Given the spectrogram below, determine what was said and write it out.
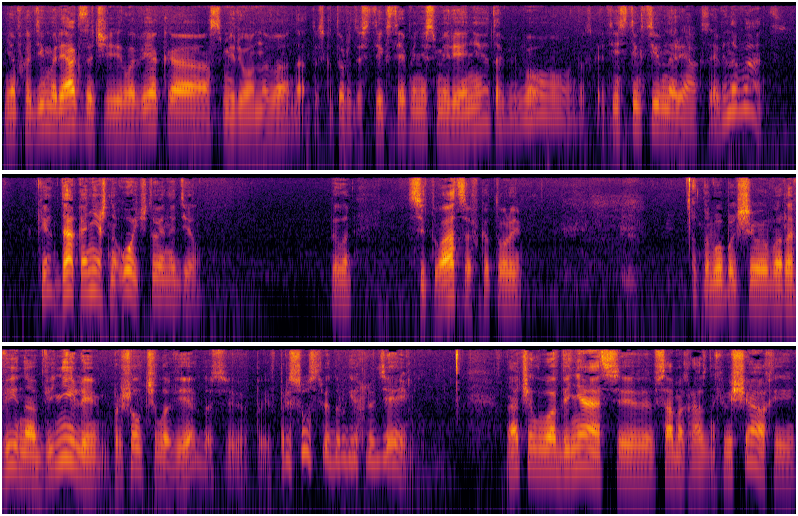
необходима реакция человека смиренного, да, то есть который достиг степени смирения, это его, так сказать, инстинктивная реакция. Я виноват. Да, конечно, ой, что я наделал. Была ситуация, в которой одного большого равина обвинили, пришел человек то есть, в присутствии других людей. Начал его обвинять э, в самых разных вещах, и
